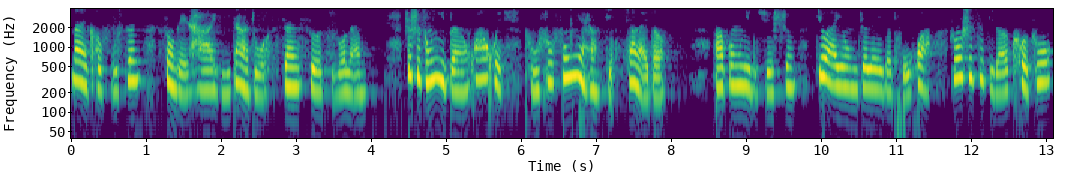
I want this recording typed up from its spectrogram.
麦克弗森送给他一大朵三色紫罗兰，这是从一本花卉图书封面上剪下来的。阿峰里的学生就爱用这类的图画装饰自己的课桌。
